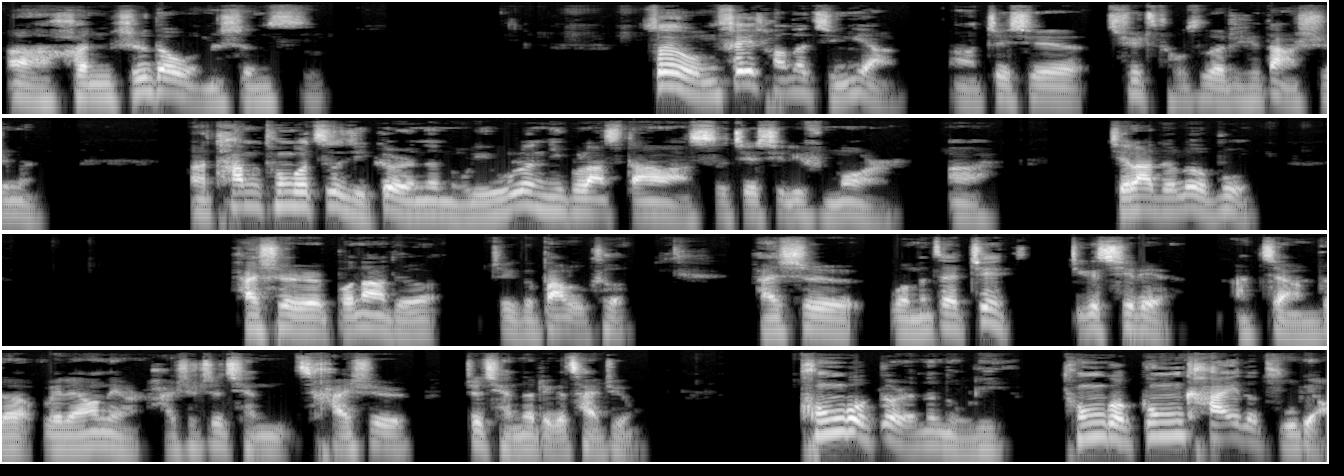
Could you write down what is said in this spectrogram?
啊，很值得我们深思。所以我们非常的敬仰。啊，这些趋势投资的这些大师们，啊，他们通过自己个人的努力，无论尼古拉斯·达瓦斯、杰西·利弗莫尔啊、杰拉德·勒布，还是伯纳德这个巴鲁克，还是我们在这这个系列啊讲的威廉·奥尼尔，还是之前还是之前的这个蔡志勇，通过个人的努力，通过公开的图表，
